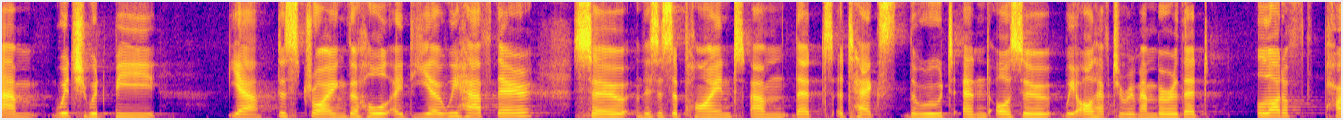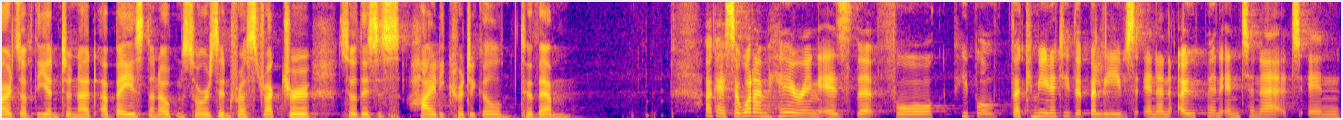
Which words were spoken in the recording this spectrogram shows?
um, which would be, yeah, destroying the whole idea we have there. So this is a point um, that attacks the root and also we all have to remember that a lot of parts of the internet are based on open source infrastructure, so this is highly critical to them. Okay, so what I'm hearing is that for people, the community that believes in an open internet, in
